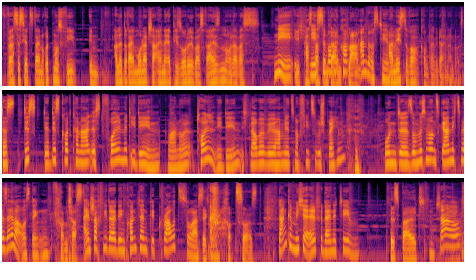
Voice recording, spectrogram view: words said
Was ist jetzt dein Rhythmus? Wie in alle drei Monate eine Episode übers Reisen oder was? Nee, Wie passt ich, nächste das in Woche deinen kommt Plan? ein anderes Thema. Ah, nächste Woche kommt da wieder ein anderes das Dis Der Discord-Kanal ist voll mit Ideen, Manuel. Tollen Ideen. Ich glaube, wir haben jetzt noch viel zu besprechen. Und äh, so müssen wir uns gar nichts mehr selber ausdenken. Fantastisch. Einfach wieder den Content gecrowdsourced. Gecrowdsourced. Danke, Michael, für deine Themen. Bis bald. Ciao.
